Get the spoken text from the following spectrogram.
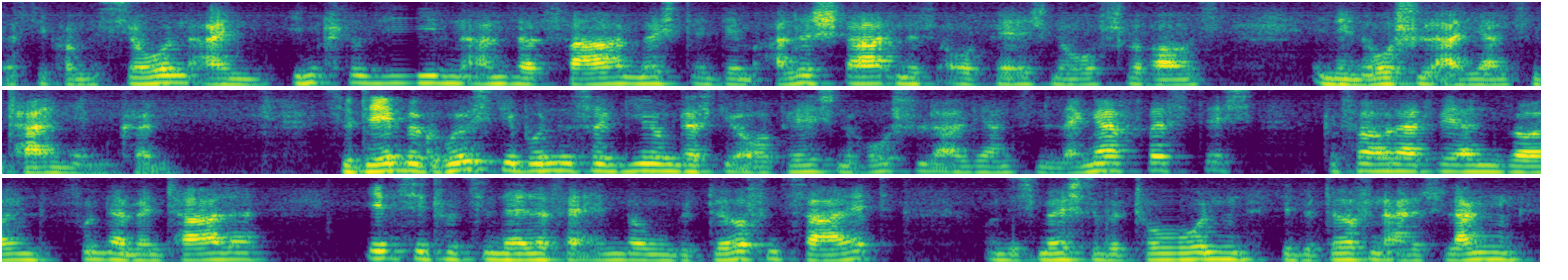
dass die Kommission einen inklusiven Ansatz fahren möchte, in dem alle Staaten des europäischen Hochschulraums in den Hochschulallianzen teilnehmen können. Zudem begrüßt die Bundesregierung, dass die europäischen Hochschulallianzen längerfristig gefördert werden sollen. Fundamentale institutionelle Veränderungen bedürfen Zeit und ich möchte betonen, sie bedürfen eines langen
